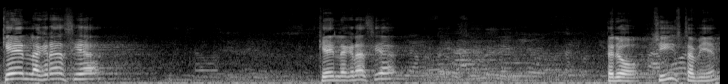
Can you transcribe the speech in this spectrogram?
¿Qué es la gracia? ¿Qué es la gracia? Pero sí, está bien.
